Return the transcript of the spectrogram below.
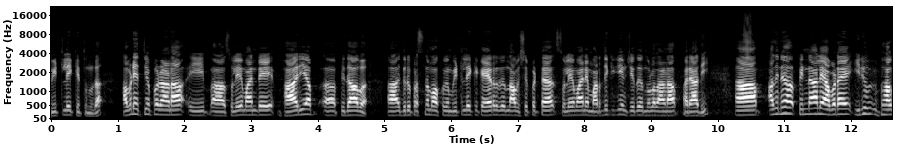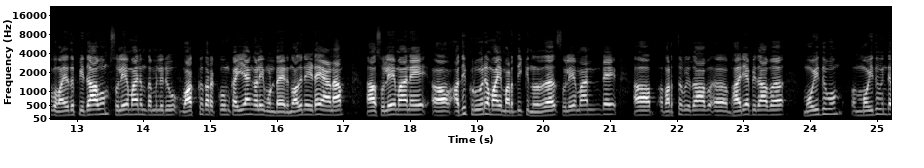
വീട്ടിലേക്ക് എത്തുന്നത്. അവിടെ എത്തിയപ്പോഴാണ് ഈ സുലൈമാന്റെ ഭാര്യ പിതാവ് ഇതൊരു പ്രശ്നമാക്കുകയും വീട്ടിലേക്ക് കയറരുതെന്ന് ആവശ്യപ്പെട്ട് സുലൈമാനെ മർദ്ദിക്കുകയും ചെയ്തു എന്നുള്ളതാണ് പരാതി. അതിന് പിന്നാലെ അവിടെ ഇരു വിഭാഗവും അതായത് പിതാവും സുലൈമാനും തമ്മിലൊരു വാക്കുതർക്കവും കയ്യാങ്കളിയും ഉണ്ടായിരുന്നു. അതിനിടെയാണ് സുലൈമാനെ അതിക്രൂരമായി മർദ്ദിക്കുന്നത്. ആ, ഭർത്തൃപിതാവ് ഭാര്യ പിതാവ് മൊയ്തുവും മൊയ്തുവിന്റെ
